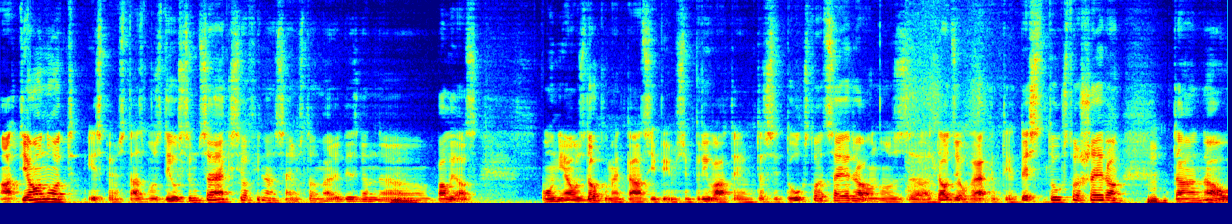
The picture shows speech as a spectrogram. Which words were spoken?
atjaunot, iespējams, tās būs 200 ēkas, jo finansējums tomēr ir diezgan mm. uh, liels. Un jau uz dokumentāciju, piemēram, privātiem tas ir 1000 eiro, un uz uh, daudzdzīvokļu ēkām tie ir 10 000 eiro. Mm -hmm. Tā nav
